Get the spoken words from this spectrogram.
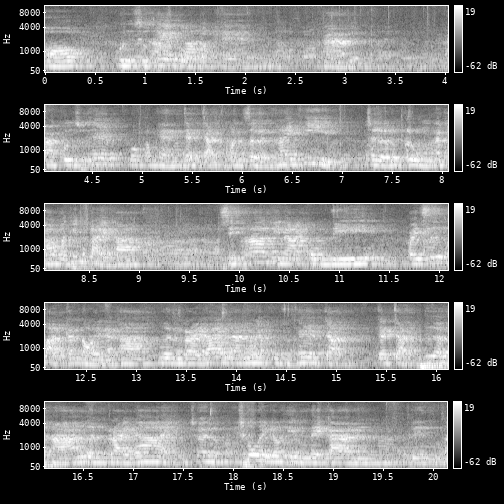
อ๋อคุณสุเทพวงกำแหงค่ะค่ะคุณสุเทพวงกำแหงจะจัดคอนเสิร์ตให้ที่เฉลิมกรุงนะคะ วันที่เท่าไหร่คะ15 มีนาคมนี้ไปซื้อบัตรกันหน่อยนะคะ เงินรายได้นั้นเนี่ยคุณสุเทพจะ จะจัดเพื่อหาเงินรายได้ ช่วยน้องเอ็มช่วยน้องเอ็มในการเปลี่ยนไต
